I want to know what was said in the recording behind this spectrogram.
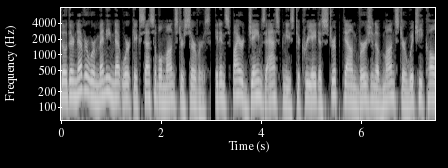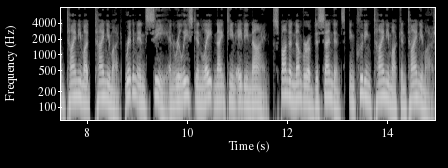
Though there never were many network-accessible Monster servers, it inspired James Aspnes to create a stripped-down version of Monster which he called TinyMUD. TinyMUD, written in C and released in late 1989, spawned a number of descendants, including TinyMuck and TinyMush.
